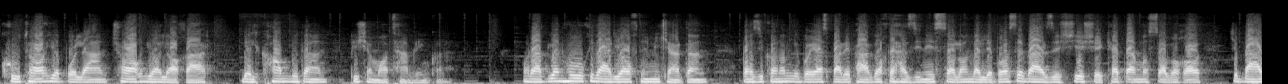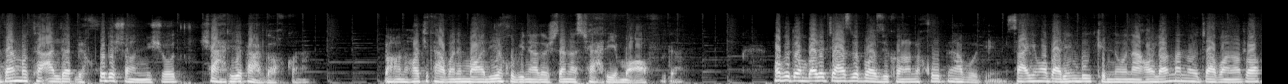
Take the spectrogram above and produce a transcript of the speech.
کوتاه یا بلند چاق یا لاغر بلکام بودن پیش ما تمرین کنند مربیان حقوقی دریافت نمی‌کردند بازیکنان میبایست برای پرداخت هزینه سالن و لباس ورزشی شرکت در مسابقات که بعدا متعلق به خودشان می‌شد شهریه پرداخت کنند و آنها که توان مالی خوبی نداشتن از شهریه معاف بودند ما به دنبال جذب بازیکنان خوب نبودیم. سعی ما بر این بود که نونهالان و نوجوانان را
